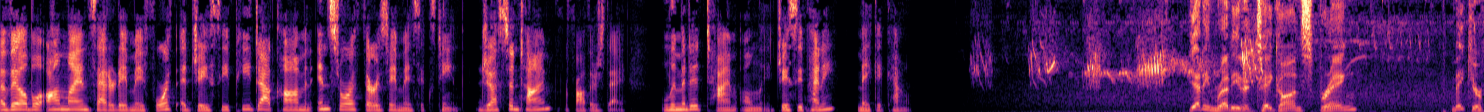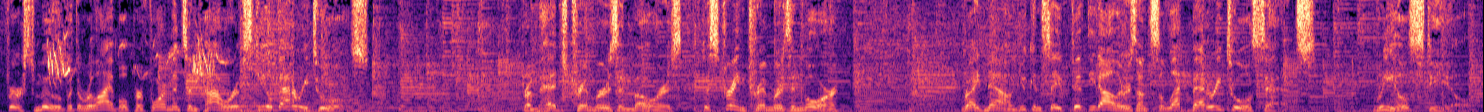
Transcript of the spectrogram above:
Available online Saturday, May 4th at jcp.com and in store Thursday, May 16th, just in time for Father's Day. Limited time only. JCPenney, make it count. Getting ready to take on spring? Make your first move with the reliable performance and power of STIHL battery tools. From hedge trimmers and mowers to string trimmers and more, right now you can save $50 on select battery tool sets. Real STIHL.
